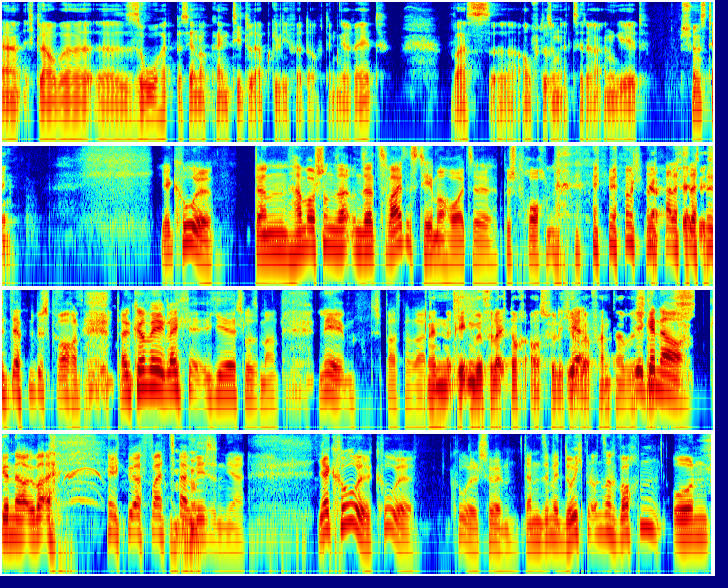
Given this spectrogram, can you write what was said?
Ja, ich glaube, äh, so hat bisher noch kein Titel abgeliefert auf dem Gerät was äh, Auflösung etc. angeht. Schönes Ding. Ja, cool. Dann haben wir auch schon unser, zweites Thema heute besprochen. wir haben schon ja, alles damit besprochen. Dann können wir gleich hier Schluss machen. Nee, Spaß beiseite. Dann reden wir vielleicht doch ausführlicher ja, über Fantavision. Ja, genau, genau, über, über Fantavision, ja. Ja, cool, cool, cool, schön. Dann sind wir durch mit unseren Wochen und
